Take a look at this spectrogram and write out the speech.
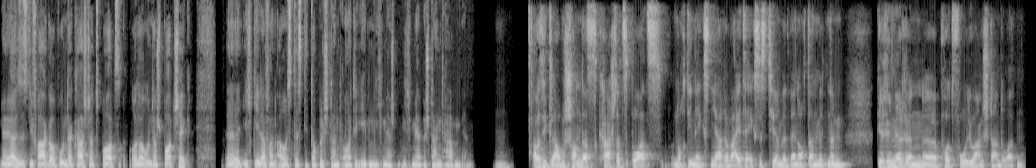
Naja, es ist die Frage, ob unter Karstadt Sports oder unter Sportcheck. Äh, ich gehe davon aus, dass die Doppelstandorte eben nicht mehr, nicht mehr Bestand haben werden. Mhm. Aber Sie glauben schon, dass Karstadt Sports noch die nächsten Jahre weiter existieren wird, wenn auch dann mit einem geringeren äh, Portfolio an Standorten?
